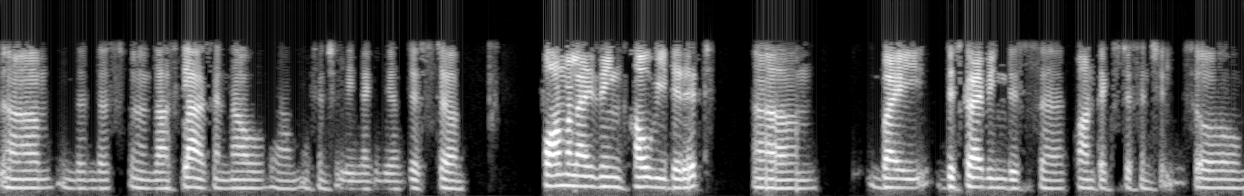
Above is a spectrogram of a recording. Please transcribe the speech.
um, in the, this uh, last class and now um, essentially like we are just uh, formalizing how we did it um, by describing this uh, context essentially. So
